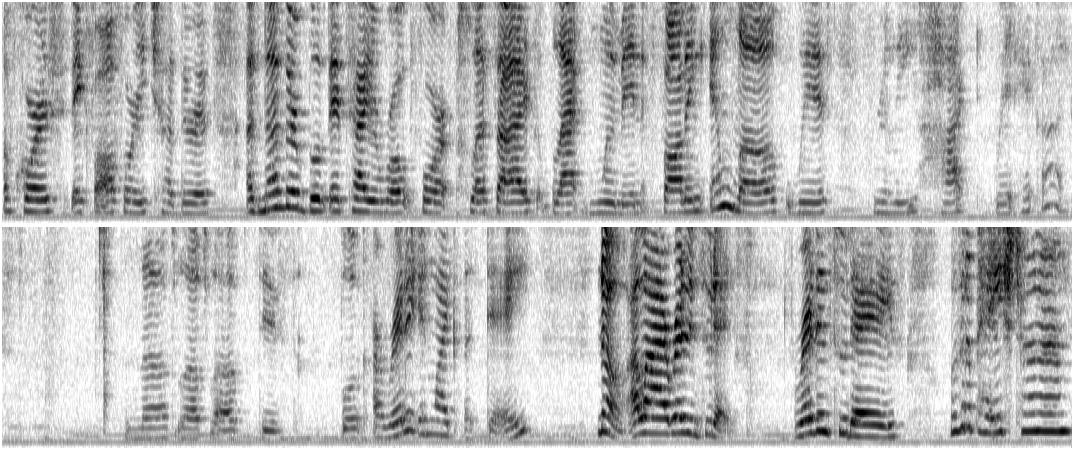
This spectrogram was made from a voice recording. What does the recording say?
Of course, they fall for each other. Another book that Talia wrote for plus size black women falling in love with really hot redhead guys. Love, love, love this book. I read it in like a day. No, I lie. I read it in two days. Read in two days was it a page turner?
